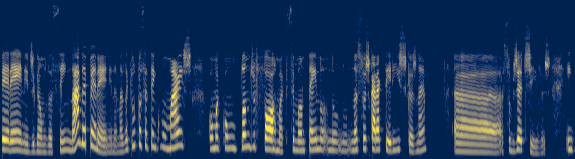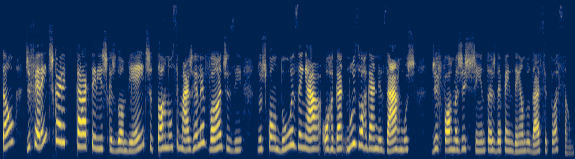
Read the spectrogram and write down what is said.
perene, digamos assim, nada é perene, né? Mas aquilo que você tem como mais, como, como um plano de forma que se mantém no, no, nas suas características, né? Uh, subjetivas. Então, diferentes car características do ambiente tornam-se mais relevantes e nos conduzem a orga nos organizarmos de formas distintas dependendo da situação.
